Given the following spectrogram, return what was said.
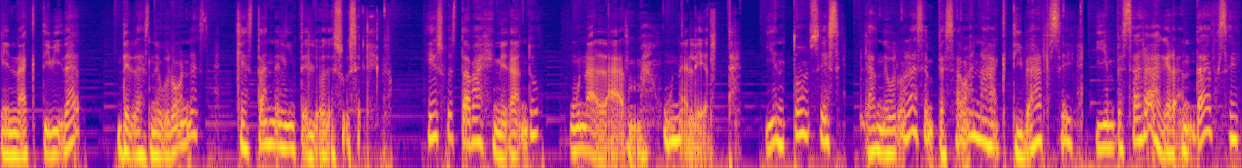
en la actividad de las neuronas que están en el interior de su cerebro. Eso estaba generando una alarma, una alerta. Y entonces las neuronas empezaban a activarse y empezar a agrandarse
